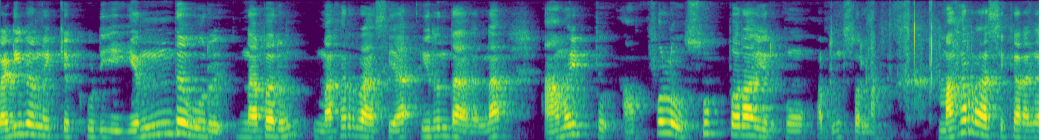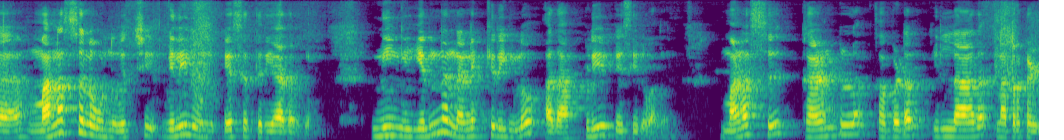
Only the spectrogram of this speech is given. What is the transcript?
வடிவமைக்கக்கூடிய எந்த ஒரு நபரும் மகர ராசியாக இருந்தாங்கன்னா அமைப்பு அவ்வளோ சூப்பராக இருக்கும் அப்படின்னு சொல்லலாம். மகர ராசிக்காரங்க மனசில் ஒன்று வச்சு வெளியில் ஒன்று பேச தெரியாதவங்க. நீங்கள் என்ன நினைக்கிறீங்களோ அதை அப்படியே பேசிடுவாங்க. மனசு கண்புல கபடம் இல்லாத நபர்கள்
